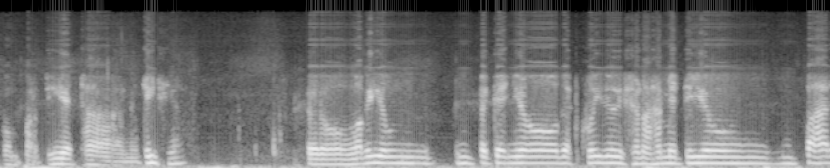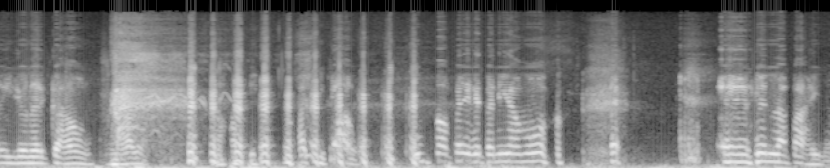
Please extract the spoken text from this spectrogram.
compartir esta noticia, pero había un un pequeño descuido y se nos ha metido un, pajarillo en el cajón. un papel que teníamos en la página.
